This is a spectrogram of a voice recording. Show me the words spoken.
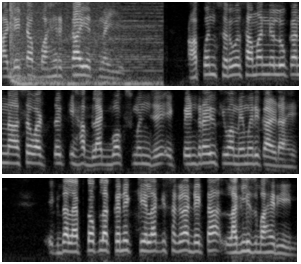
हा डेटा बाहेर का येत नाहीये? आपण सर्वसामान्य लोकांना असं वाटतं की हा ब्लॅक बॉक्स म्हणजे एक पेनड्राईव्ह किंवा मेमरी कार्ड आहे. एकदा लॅपटॉपला कनेक्ट केला की सगळा डेटा लागलीच बाहेर येईल.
